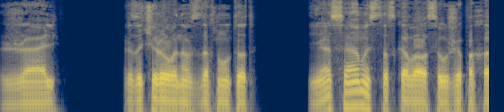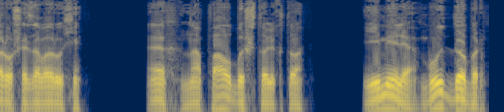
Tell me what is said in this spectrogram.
«Жаль», — разочарованно вздохнул тот. Я сам истосковался уже по хорошей заварухе. Эх, напал бы, что ли, кто. Емеля, будь добр,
